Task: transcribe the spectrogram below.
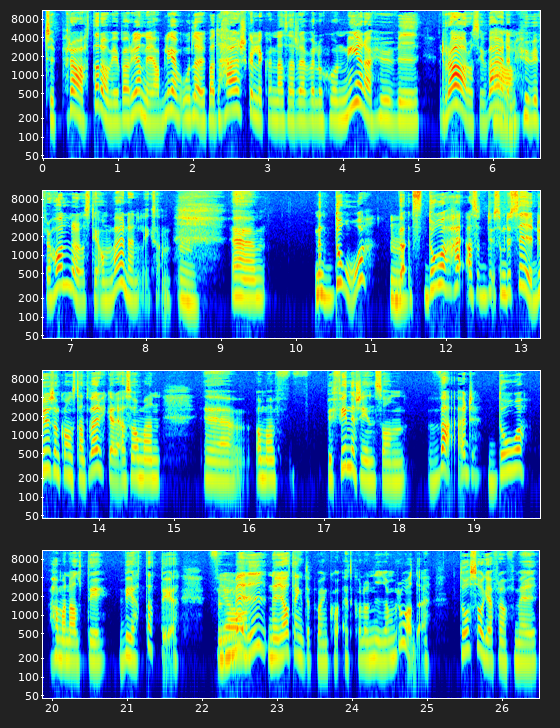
typ pratade om i början när jag blev odlare. Bara, det här skulle kunna så här, revolutionera hur vi rör oss i världen. Ja. Hur vi förhåller oss till omvärlden. Liksom. Ehm, men då, då här, alltså, du, som du säger, du som konsthantverkare, alltså om man, eh, om man befinner sig i en sån värld, då har man alltid vetat det. För Ja. mig, när jag tänkte på en, ett koloniområde, då såg jag framför mig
